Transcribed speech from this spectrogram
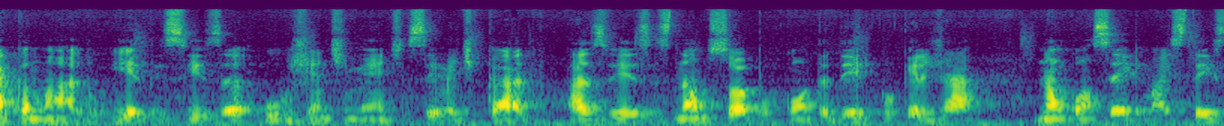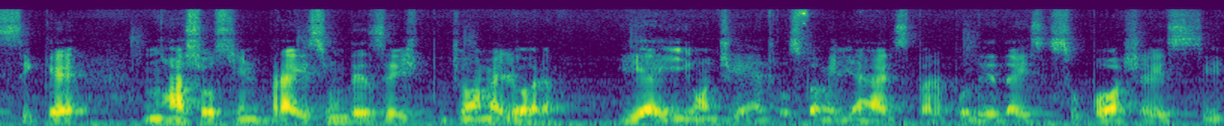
acamado e ele precisa urgentemente ser medicado, às vezes não só por conta dele, porque ele já não consegue mais ter sequer um raciocínio para isso e um desejo de uma melhora. E aí onde entram os familiares para poder dar esse suporte a esse,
